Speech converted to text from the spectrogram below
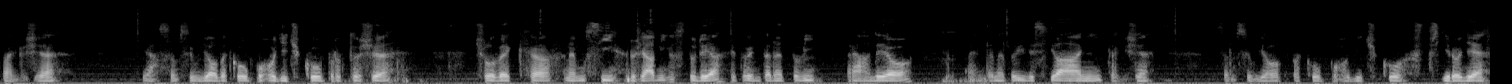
Takže já jsem si udělal takovou pohodičku, protože člověk eh, nemusí do žádného studia, je to internetový rádio a internetové vysílání, takže jsem si udělal takovou pohodičku v přírodě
